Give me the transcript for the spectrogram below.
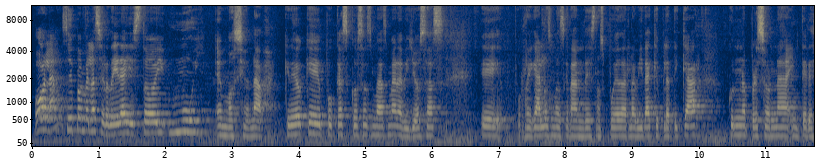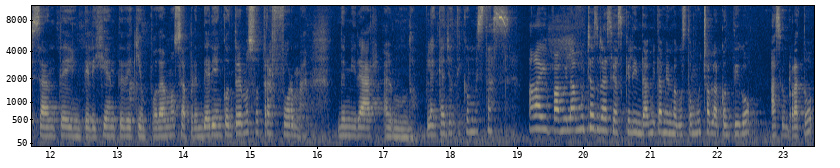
Hola, soy Pamela Cerdeira y estoy muy emocionada. Creo que pocas cosas más maravillosas, eh, regalos más grandes nos puede dar la vida que platicar con una persona interesante, inteligente, de quien podamos aprender y encontremos otra forma de mirar al mundo. Blanca Yoti, ¿cómo estás? Ay, Pamela, muchas gracias, qué linda. A mí también me gustó mucho hablar contigo hace un rato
